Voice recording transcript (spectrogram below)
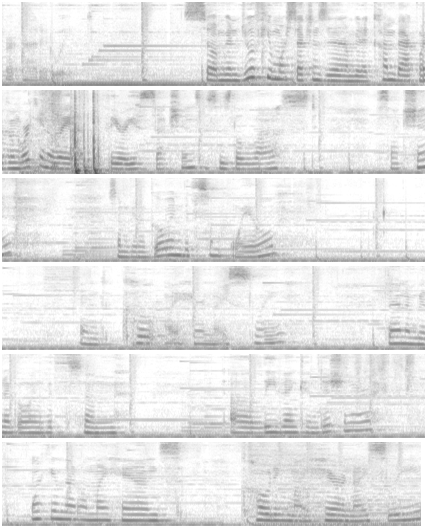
for added weight. So I'm gonna do a few more sections and then I'm gonna come back. I've been working away at various sections. This is the last section. So I'm gonna go in with some oil and coat my hair nicely. Then I'm gonna go in with some uh, leave-in conditioner, working that on my hands coating my hair nicely.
